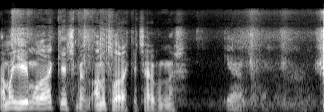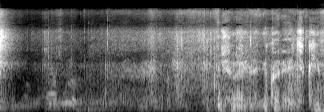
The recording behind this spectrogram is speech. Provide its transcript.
Ama yığım olarak geçmez. Anıt olarak geçer bunlar. Gel. Şöyle yukarıya çıkayım.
